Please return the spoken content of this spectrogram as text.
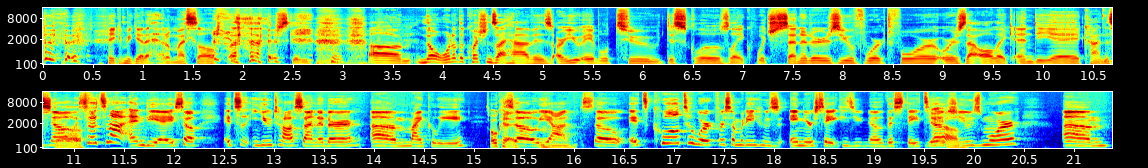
yeah. Making me get ahead of myself. just kidding. Um, no, one of the questions I have is: Are you able to disclose like which senators you've worked for, or is that all like NDA kind of No, stuff? No, so it's not NDA. So it's Utah Senator um, Mike Lee. Okay. Mm-hmm. So yeah, so it's cool to work for somebody who's in your state because you know the state's Yeah. issues more. Um,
